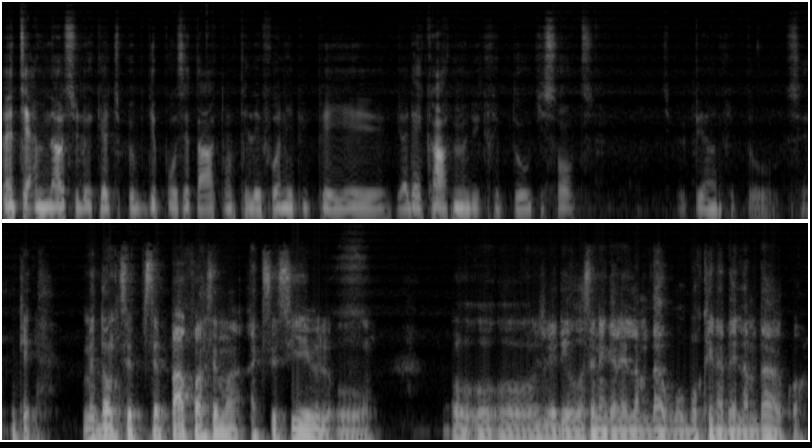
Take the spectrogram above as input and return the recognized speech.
un terminal sur lequel tu peux déposer ta, ton téléphone et puis payer. Il y a des cartes même de crypto qui sortent. Tu peux payer en crypto. OK. Mais donc, c'est, c'est pas forcément accessible aux, aux, aux- je vais dire, aux Sénégalais lambda ou aux Burkinabés lambda, quoi.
